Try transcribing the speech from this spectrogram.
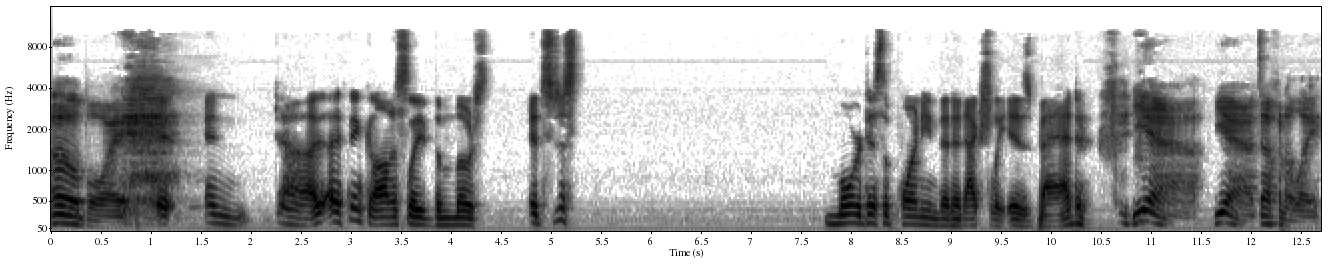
Oh boy. and uh, I, I think honestly, the most it's just more disappointing than it actually is bad. Yeah, yeah, definitely.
